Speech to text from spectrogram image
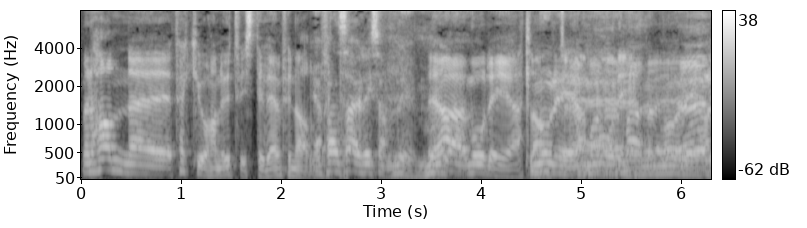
Men han eh, fikk jo han utvist i VM-finalen. Ja, for han sa jo liksom "Mu, mu." Ja, Modi et eller annet. Modi, Ja, Modi, Modi. Modi, Ja,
